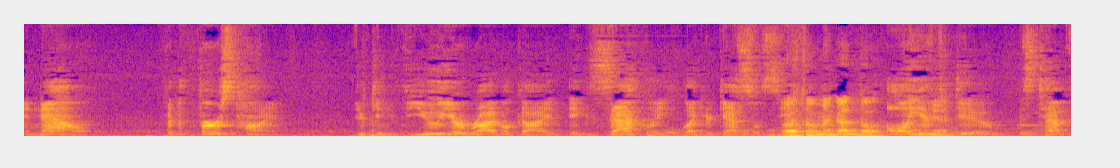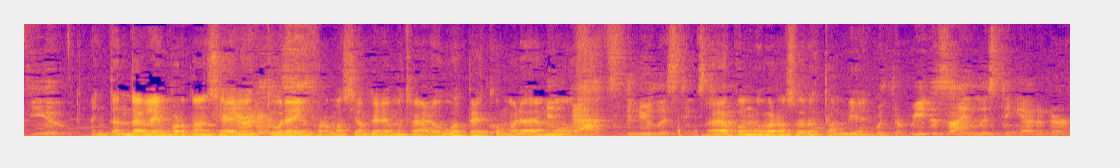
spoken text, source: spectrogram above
And now, for the first time, You can view your arrival guide exactly like your guests will see. Todo esto me encantó. All you have to do is tap view. Entender la importancia de lectura e información que le muestran a los huéspedes, como la vemos, that's the new listings ahora podemos ver nosotros también. With the redesigned listing editor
